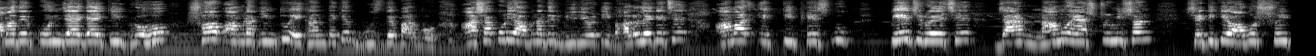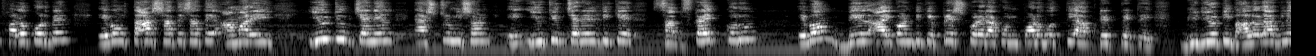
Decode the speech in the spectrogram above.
আমাদের কোন জায়গায় কি গ্রহ, সব আমরা কিন্তু এখান থেকে বুঝতে পারব। আশা করি আপনাদের ভিডিওটি ভালো লেগেছে। আমার একটি ফেসবুক পেজ রয়েছে যার নামও অ্যাস্ট্রোমিশন, সেটিকে অবশ্যই ফলো করবেন এবং তার সাথে সাথে আমার এই ইউটিউব চ্যানেল অ্যাস্ট্রোমিশন, এই ইউটিউব চ্যানেলটিকে সাবস্ক্রাইব করুন এবং বেল আইকনটিকে প্রেস করে রাখুন পরবর্তী আপডেট পেতে। ভিডিওটি ভালো লাগলে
